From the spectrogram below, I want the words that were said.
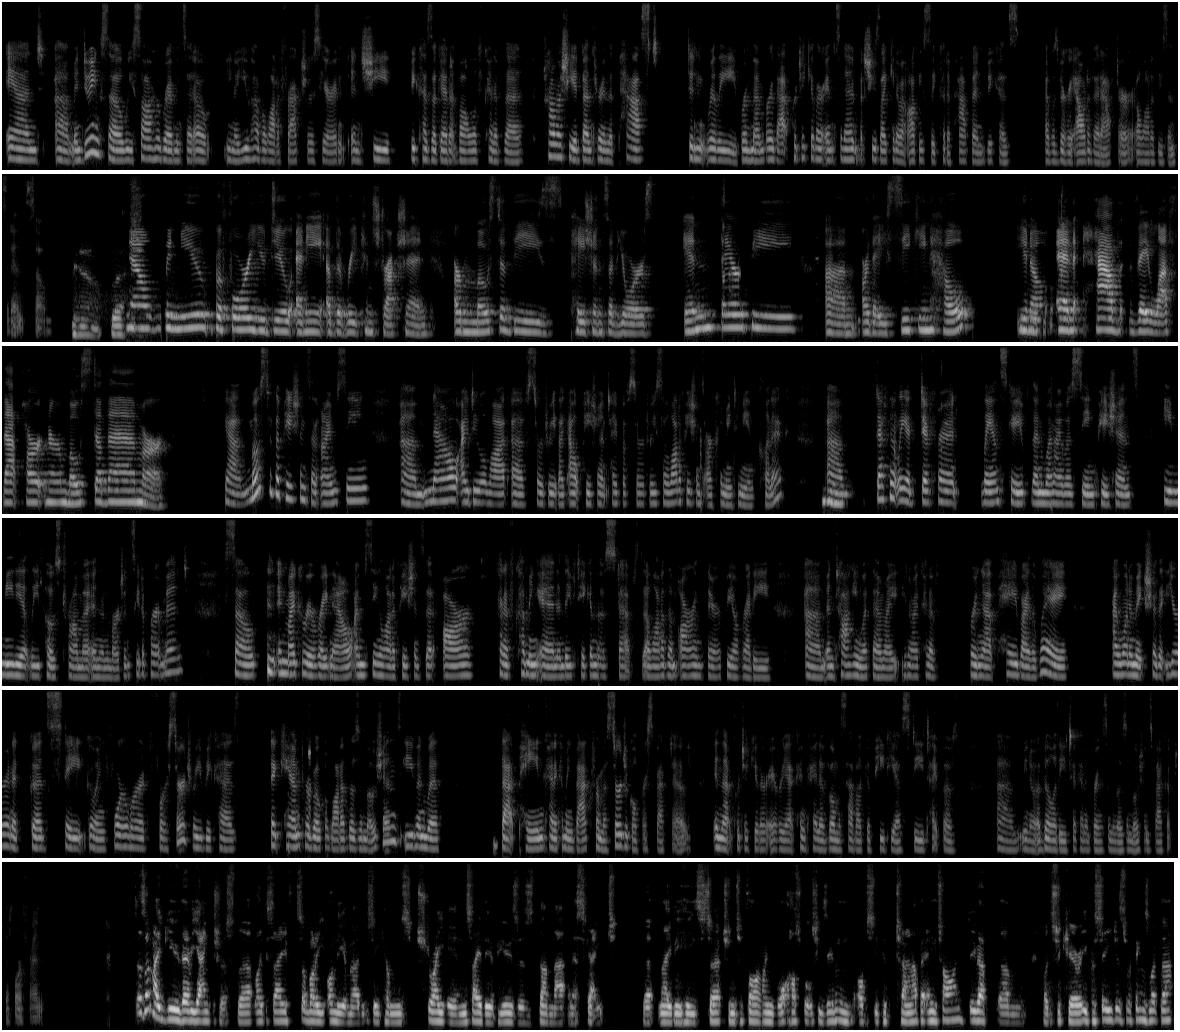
And um, in doing so, we saw her rib and said, "Oh, you know, you have a lot of fractures here." And and she, because again of all of kind of the trauma she had been through in the past, didn't really remember that particular incident. But she's like, you know, it obviously could have happened because I was very out of it after a lot of these incidents. So yeah. Now, when you before you do any of the reconstruction, are most of these patients of yours in therapy? um, are they seeking help you mm-hmm. know and have they left that partner most of them or yeah most of the patients that i'm seeing um, now i do a lot of surgery like outpatient type of surgery so a lot of patients are coming to me in clinic mm-hmm. um, definitely a different landscape than when i was seeing patients immediately post trauma in an emergency department so in my career right now, I'm seeing a lot of patients that are kind of coming in and they've taken those steps. A lot of them are in therapy already. Um, and talking with them, I, you know, I kind of bring up, hey, by the way, I want to make sure that you're in a good state going forward for surgery because it can provoke a lot of those emotions, even with that pain kind of coming back from a surgical perspective in that particular area. Can kind of almost have like a PTSD type of um, you know ability to kind of bring some of those emotions back up to the forefront does it make you very anxious that like say if somebody on the emergency comes straight in say the abuser's done that and escaped that maybe he's searching to find what hospital she's in obviously could turn up at any time do you have um, like security procedures for things like that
